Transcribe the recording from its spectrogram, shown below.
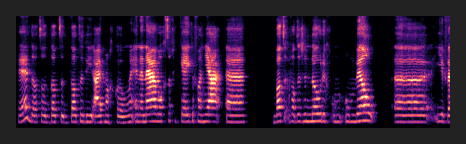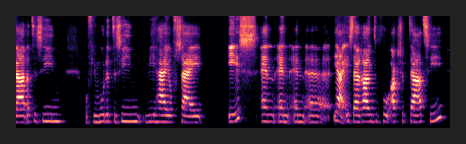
hè, dat, er, dat, dat er die uit mag komen. En daarna wordt er gekeken van ja, eh, wat, wat is er nodig om, om wel je vader te zien of je moeder te zien wie hij of zij is. En, en, en uh, ja, is daar ruimte voor acceptatie.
